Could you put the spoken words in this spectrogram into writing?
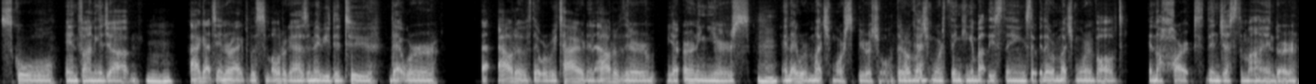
school and finding a job. Mm-hmm. I got to interact with some older guys, and maybe you did too, that were uh, out of that were retired and out of their you know, earning years, mm-hmm. and they were much more spiritual. They were okay. much more thinking about these things. They, they were much more involved in the heart than just the mind or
